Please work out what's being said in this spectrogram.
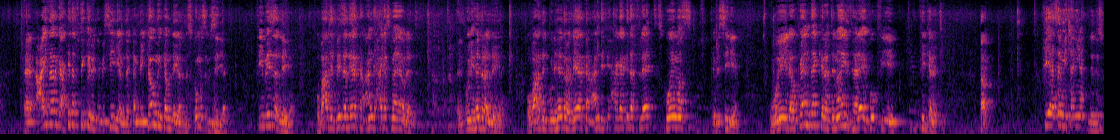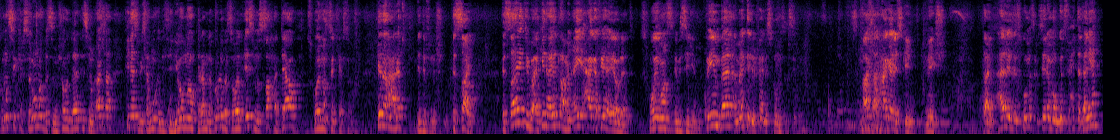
آه عايز ارجع كده افتكر ال epithelium ده كان بيكون من كام layer ال squamous epithelium في basal layer وبعد ال basal layer كان عندي حاجة اسمها إيه يا أولاد ال polyhedral layer وبعد ال polyhedral layer كان عندي في حاجة كده flat squamous epithelium ولو كان ده keratinized هلاقي فوق في إيه؟ في كيراتين طيب في أسامي تانية لل squamous carcinoma بس مش هو ده الاسم الأشهر. في ناس بيسموه epithelioma والكلام ده كله بس هو الاسم الصح بتاعه squamous carcinoma كده أنا عرفت ال definition ال site ال site يبقى أكيد هيطلع من أي حاجة فيها إيه يا أولاد؟ squamous epithelium فين بقى الأماكن اللي فيها ال squamous epithelium أشهر حاجة ال skin ماشي. طيب هل ال squamous epithelium موجود في حتة تانية؟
